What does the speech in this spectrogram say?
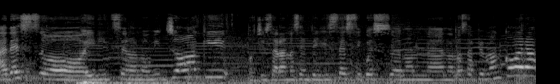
Adesso iniziano nuovi giochi, o ci saranno sempre gli stessi, questo non, non lo sappiamo ancora.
